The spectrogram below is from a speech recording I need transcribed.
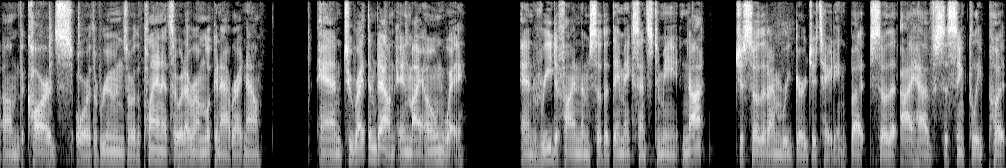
um, the cards or the runes or the planets or whatever I'm looking at right now, and to write them down in my own way and redefine them so that they make sense to me, not just so that I'm regurgitating, but so that I have succinctly put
